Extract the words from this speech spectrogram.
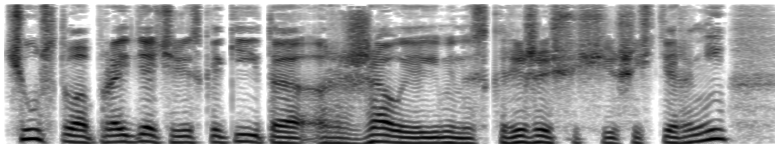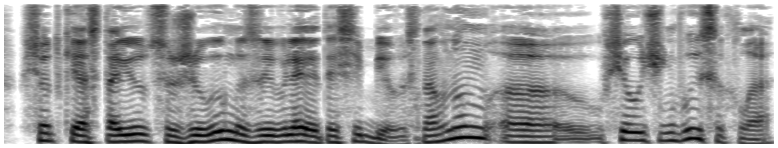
чувства, пройдя через какие-то ржавые, именно скрежещущие шестерни, все-таки остаются живым и заявляют о себе. В основном э, все очень высохло,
